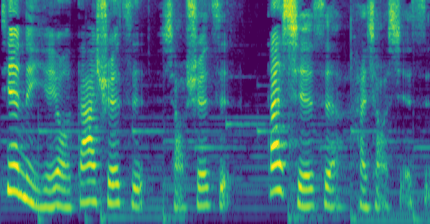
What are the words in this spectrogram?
店里也有大靴子、小靴子、大鞋子和小鞋子。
